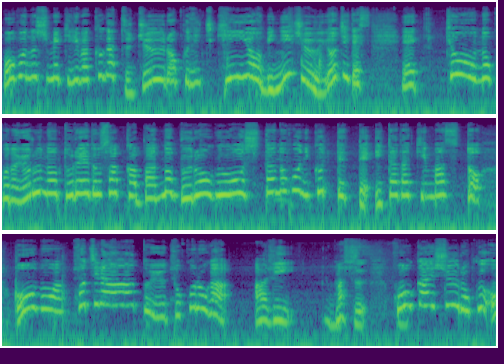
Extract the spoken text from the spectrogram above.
応募の締め切りは9月16日金曜日24時です。えー、今日のこの夜のトレード酒場のブログを下の方に食ってっていただきますと、応募はこちらというところがあります。公開収録お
